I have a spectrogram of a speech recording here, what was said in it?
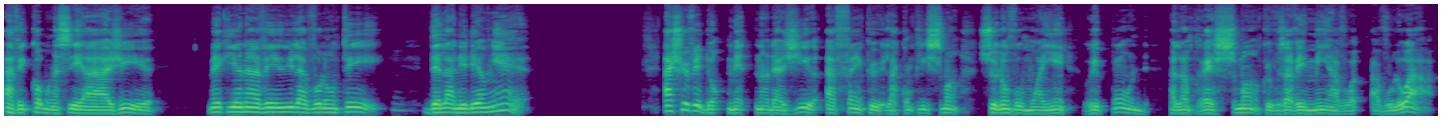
avez commencé à agir, mais qui en avez eu la volonté dès l'année dernière. Achevez donc maintenant d'agir afin que l'accomplissement selon vos moyens réponde à l'empressement que vous avez mis à, vo- à vouloir.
